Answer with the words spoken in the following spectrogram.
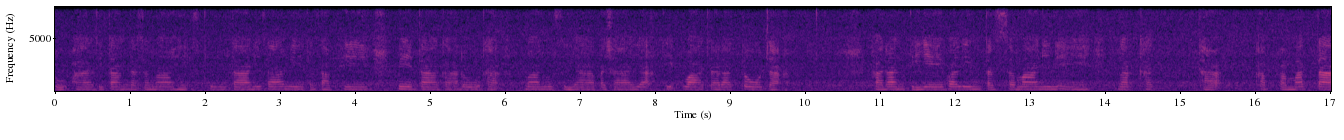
ตุภาติตังตัสมาหิภูตานิสาเมตสัพเพ เมตากาโรทะมานุสยาปชายะทิวาจารโตจะหารันติเยภลิงตัสมานิเนรักขัตถะอัปปมัตตา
